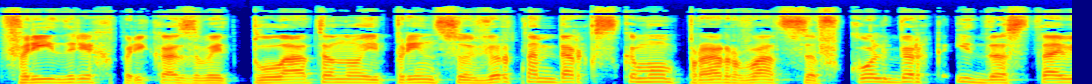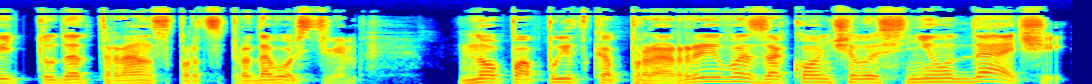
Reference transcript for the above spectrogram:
Фридрих приказывает Платону и принцу Вюртембергскому прорваться в Кольберг и доставить туда транспорт с продовольствием. Но попытка прорыва закончилась неудачей.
